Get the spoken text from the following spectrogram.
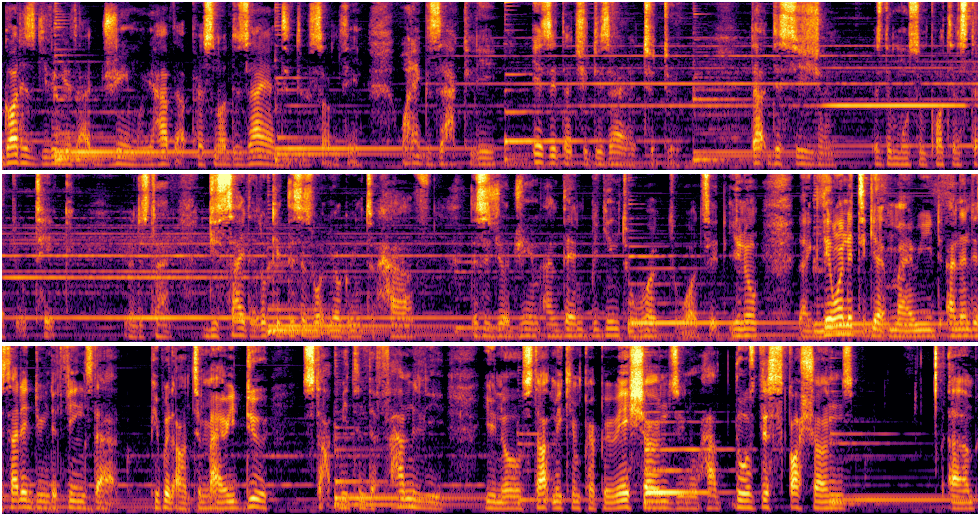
God has given you that dream or you have that personal desire to do something. What exactly is it that you desire to do? That decision is the most important step you'll take. You understand? Decided, okay, this is what you're going to have. This is your dream, and then begin to work towards it. You know, like they wanted to get married, and then they started doing the things that people that want to marry do. Start meeting the family, you know, start making preparations, you know, have those discussions. Um,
